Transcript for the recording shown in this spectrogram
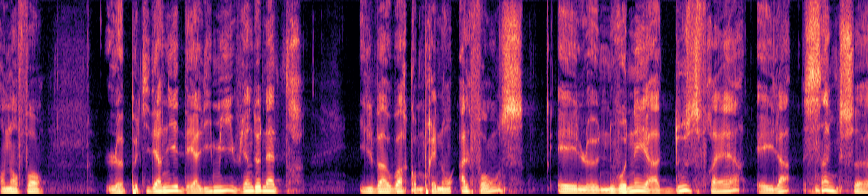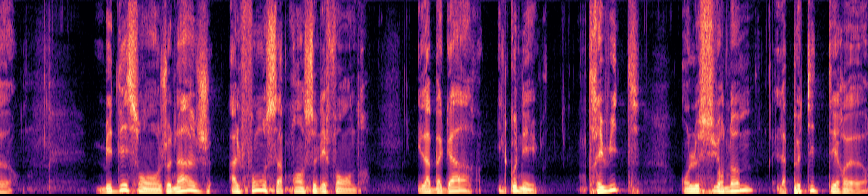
en enfants. Le petit dernier des Alimi vient de naître. Il va avoir comme prénom Alphonse, et le nouveau-né a 12 frères et il a 5 sœurs. Mais dès son jeune âge, Alphonse apprend à se défendre. Et la bagarre, il connaît. Très vite, on le surnomme la petite terreur.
